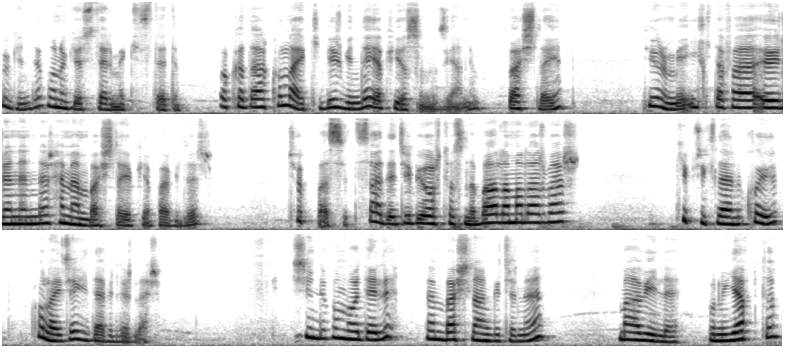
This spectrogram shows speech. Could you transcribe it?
Bugün de bunu göstermek istedim. O kadar kolay ki bir günde yapıyorsunuz yani. Başlayın. Diyorum ya ilk defa öğrenenler hemen başlayıp yapabilir. Çok basit. Sadece bir ortasında bağlamalar var. Kipriklerini koyup kolayca gidebilirler. Şimdi bu modeli ben başlangıcını maviyle bunu yaptım.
